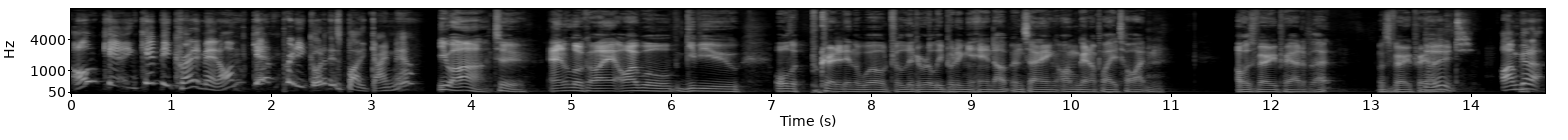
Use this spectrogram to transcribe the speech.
I'll get give me credit, man. I'm getting pretty good at this bloody game now. You are too. And look, I, I will give you all the credit in the world for literally putting your hand up and saying, I'm going to play Titan. I was very proud of that. I was very proud. Dude, I'm gonna.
